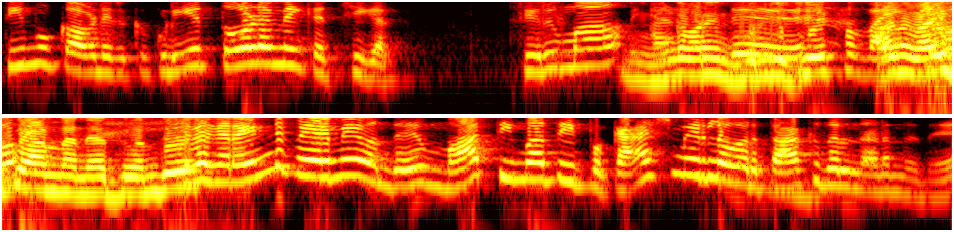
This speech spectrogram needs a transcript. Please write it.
திமுகவில் இருக்கக்கூடிய தோழமை கட்சிகள் திருமா வந்து நேத்து இவங்க ரெண்டு பேருமே வந்து மாத்தி மாத்தி இப்போ காஷ்மீர்ல ஒரு தாக்குதல் நடந்தது.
